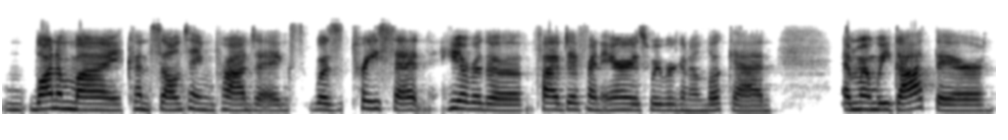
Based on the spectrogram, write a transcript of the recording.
One of my consulting projects was preset. Here were the five different areas we were going to look at. And when we got there,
